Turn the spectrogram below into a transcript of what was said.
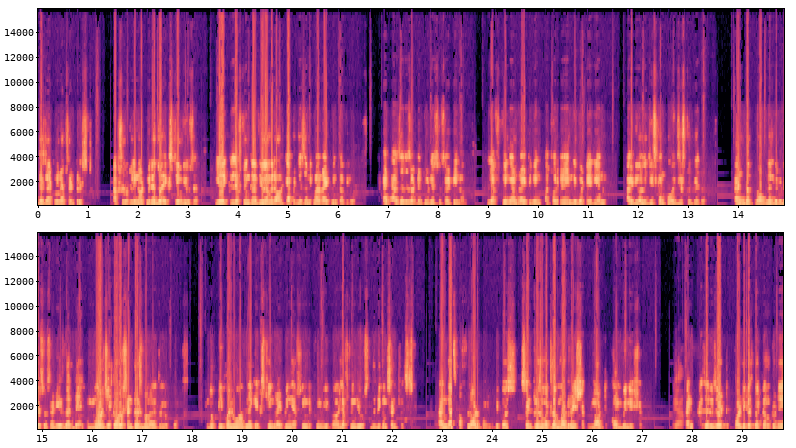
does not mean I am centrist absolutely not मेरे जो एक्सट्रीम व्यूज़ है, ये एक लेफ़्ट विंग का व्यू है मेरा और कैपिटलिज्म एक मेरा राइट विंग का व्यू है। And as a result in today society ना left wing and right wing authoritarian libertarian ideologies can coexist together and the problem with today society is that they merge it और सेंट्रिस्ट बना रहे थे लोग को। The people who have like extreme right wing extreme left wing views they become centrist and that's a flawed point because centrism मतलब moderation not combination Yeah. and as a result political spectrum today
